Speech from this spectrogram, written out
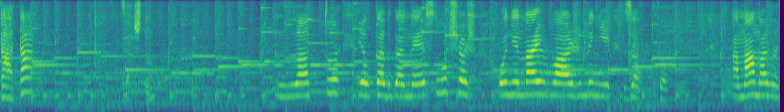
Tata Zašto? Zato jer kad ga ne slušaš, on je najvažniji za to. A mama za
